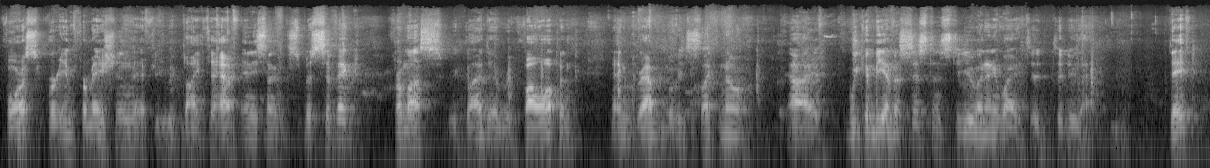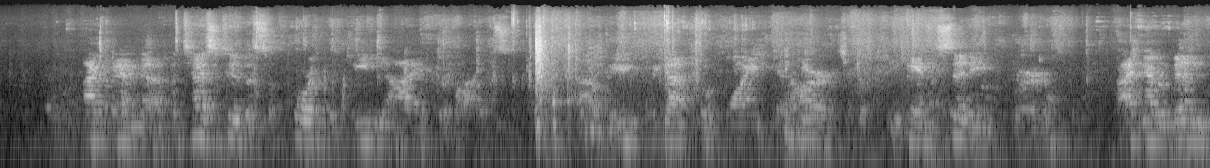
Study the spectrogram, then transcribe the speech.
for us, for information. If you would like to have anything specific from us, we're glad to follow up and, and grab it. But we'd just like to know uh, we can be of assistance to you in any way to, to do that. Dave? I can uh, attest to the support that GDI provides. Uh, We, we got to a point in our, in Kansas City where I'd never been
